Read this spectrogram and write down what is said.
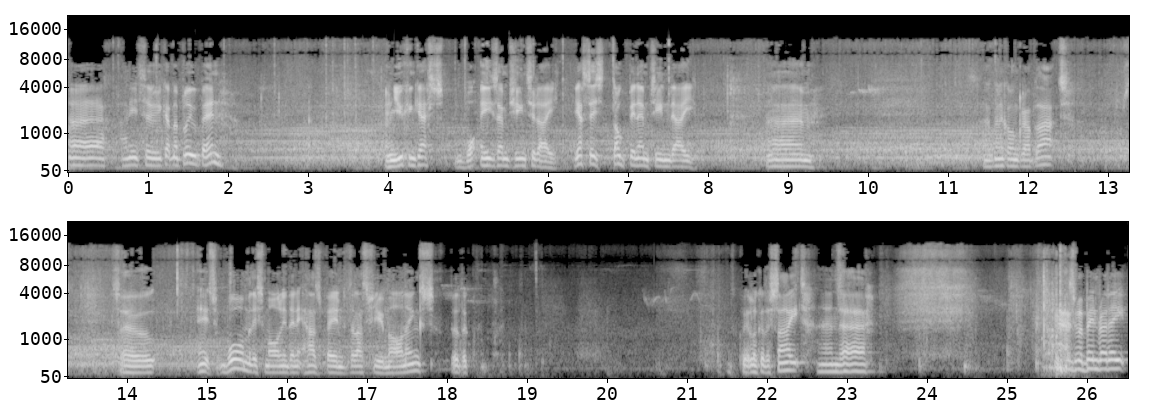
uh, I need to get my blue bin. And you can guess what is emptying today. Yes, it's dog bin emptying day. Um, I'm going to go and grab that. So it's warmer this morning than it has been the last few mornings. But the quick look at the site and uh, there's my bin ready.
